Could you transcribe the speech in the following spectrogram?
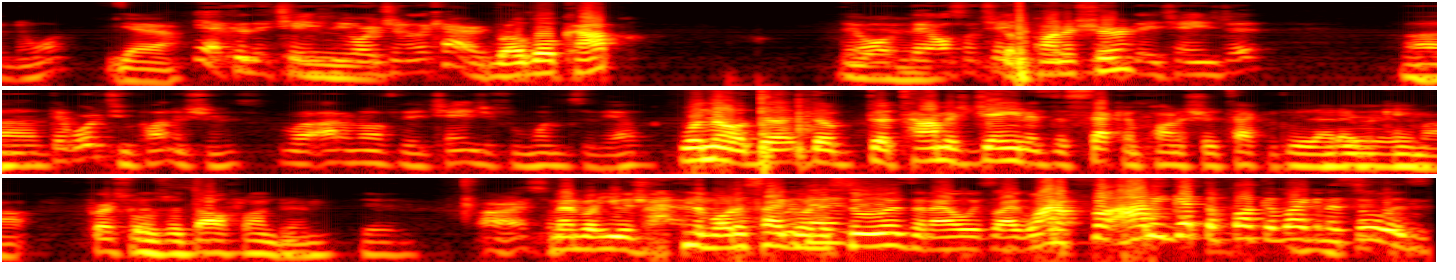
The new one. yeah. Yeah, because they changed the origin of the character. RoboCop, They, al- Yeah. they also changed The Punisher? They changed it. Uh, there were two Punishers. Well, I don't know if they changed it from one to the other. well, no, the the the Thomas Jane is the second Punisher technically that ever Yeah. came out. First one was with Dolph Lundgren. Yeah. All right, so Remember, he was riding the motorcycle But in the sewers, and I was like, "Why the fuck? How did he get the fucking bike in the sewers?"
